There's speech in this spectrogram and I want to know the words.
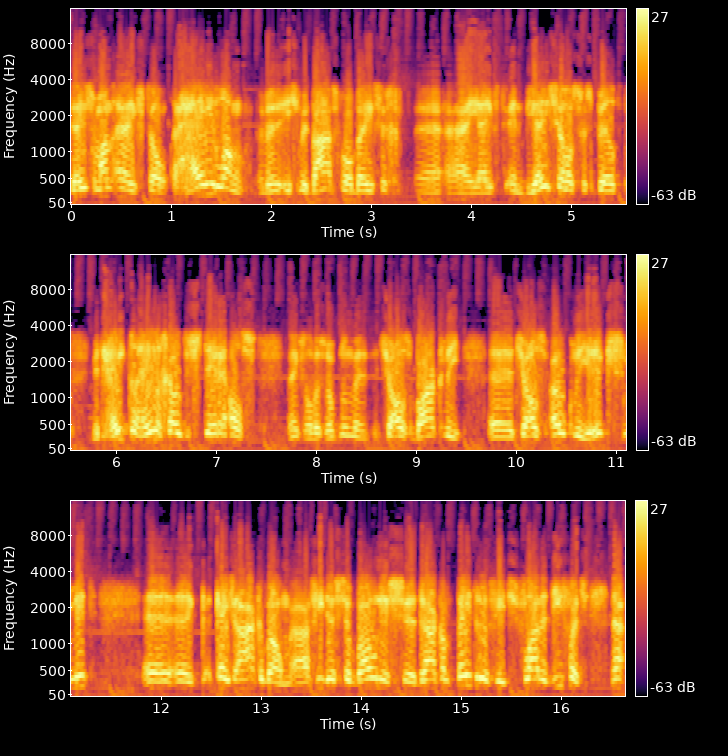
Deze man heeft al heel lang eh, is met basketbal bezig. Eh, hij heeft NBA zelfs gespeeld met hele, hele grote sterren als, ik zal eens opnoemen, Charles Barkley, eh, Charles Oakley, Rick eh, Kees Akerboom, Avidas Sabonis, Drakan Petrovic, Vlade Divac. Nou,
